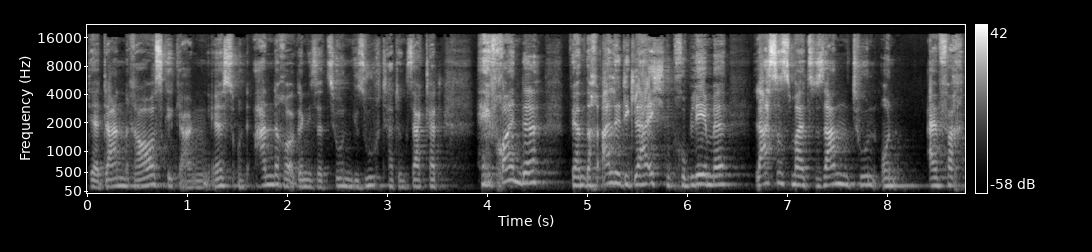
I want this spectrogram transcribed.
der dann rausgegangen ist und andere Organisationen gesucht hat und gesagt hat, hey Freunde, wir haben doch alle die gleichen Probleme, lass uns mal zusammentun und einfach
